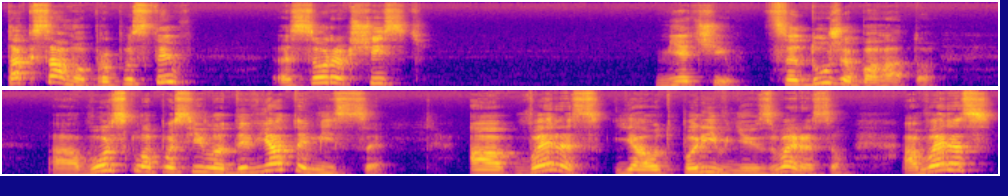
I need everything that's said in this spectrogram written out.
так само пропустив е, 46 м'ячів. Це дуже багато. Ворскла посіла 9 місце, а Верес, я от порівнюю з Вересом, а Верес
